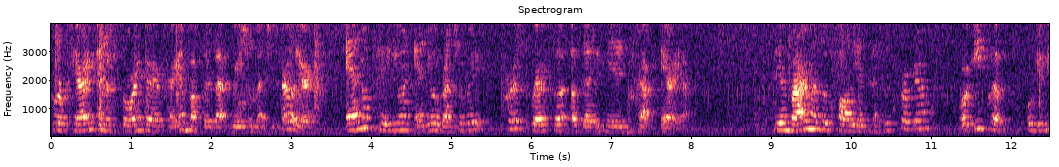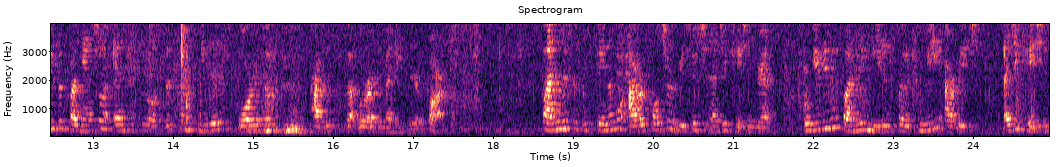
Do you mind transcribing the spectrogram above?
for repairing and restoring the riparian buffer that Rachel mentioned earlier, and will pay you an annual rental rate per square foot of designated CREP area. The Environmental Quality Incentives Program, or EQIP, will give you the financial and technical assistance needed for the practices that we're recommending for your farm. Finally, the Sustainable Agriculture Research and Education Grants will give you the funding needed for the community outreach, education,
